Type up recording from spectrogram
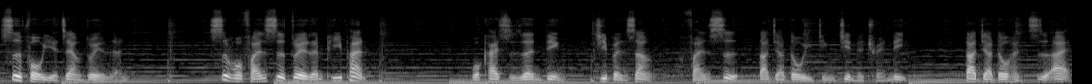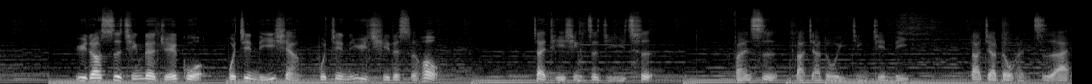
是否也这样对人，是否凡事对人批判。我开始认定，基本上凡事大家都已经尽了全力，大家都很自爱。遇到事情的结果不尽理想、不尽预期的时候，再提醒自己一次：凡事大家都已经尽力，大家都很自爱。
